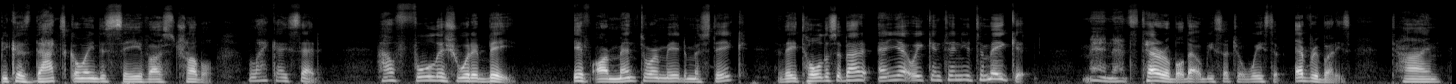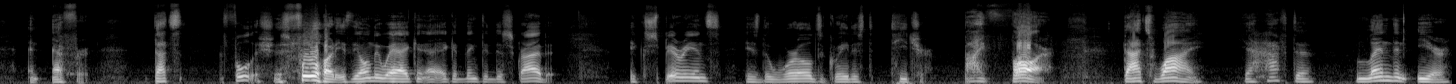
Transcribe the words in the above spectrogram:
because that's going to save us trouble. Like I said, how foolish would it be if our mentor made a mistake, they told us about it, and yet we continued to make it? Man, that's terrible. That would be such a waste of everybody's time and effort. That's foolish. It's foolhardy. It's the only way I can I can think to describe it. Experience is the world's greatest teacher by far. That's why you have to lend an ear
